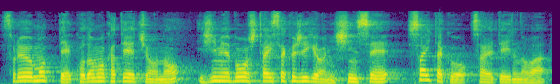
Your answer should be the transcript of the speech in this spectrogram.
それをもって子ども家庭庁のいじめ防止対策事業に申請、採択をされているのは、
